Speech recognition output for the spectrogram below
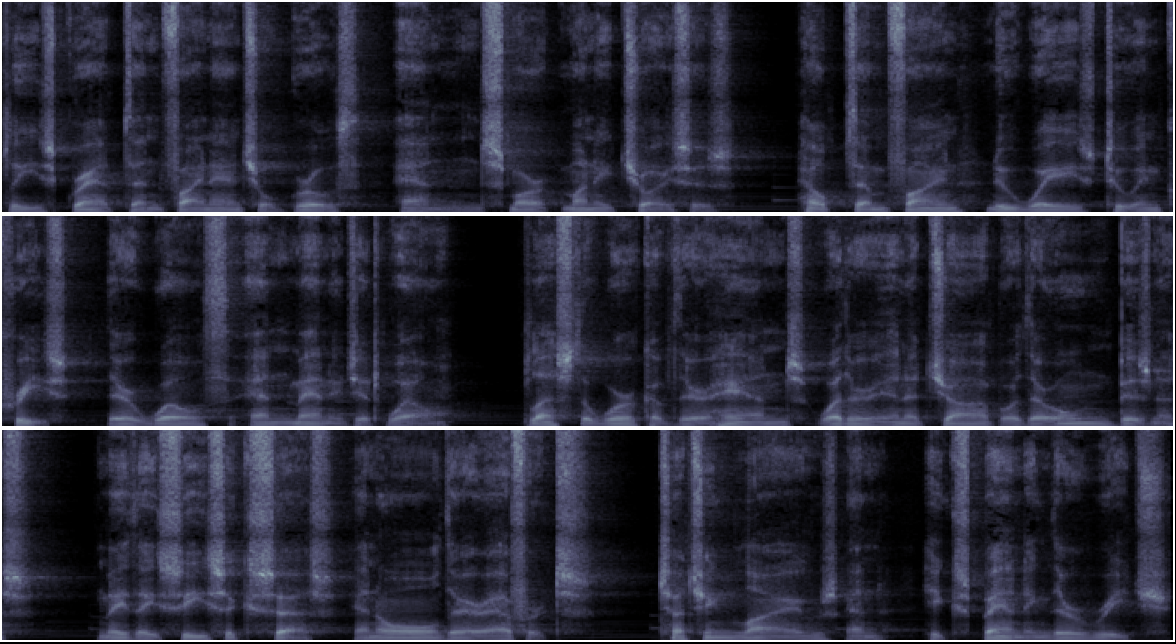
Please grant them financial growth and smart money choices. Help them find new ways to increase their wealth and manage it well. Bless the work of their hands, whether in a job or their own business. May they see success in all their efforts, touching lives and expanding their reach.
